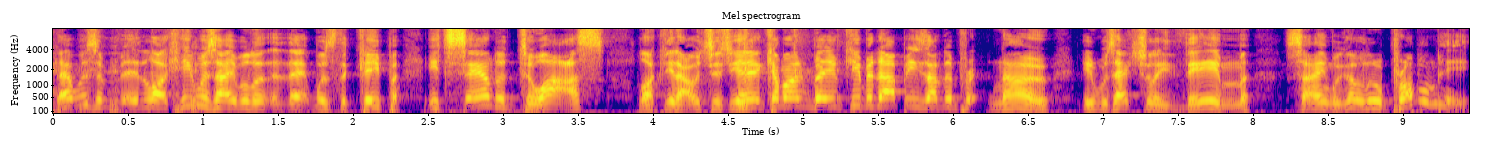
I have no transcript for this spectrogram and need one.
That was a, like he was able to. That was the keeper. It sounded to us like you know it's just yeah, come on, keep it up. He's under. Pre-. No, it was actually them saying we've got a little problem here.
